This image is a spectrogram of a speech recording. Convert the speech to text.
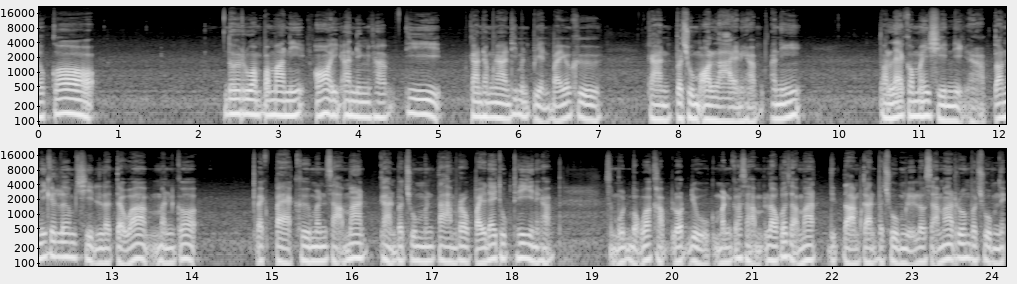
แล้วก็ โดยรวมประมาณนี้อ๋ออีกอันหนึ่งนะครับ ที่การทำงานที่มันเปลี่ยนไปก็คือ การประชุมออนไลน์นะครับ อันนี้ตอนแรกก็ไม่ชินอีกนะครับ ตอนนี้ก็เริ่มชินแล้วแต่ว่ามันก็แปลกๆ คือมันสามารถการประชุมมันตามเราไปได้ทุกที่นะครับ สมมติบอกว่าขับรถอยู่ มันก็สามเราก็สามารถติดตามการประชุม หรือเราสามารถร่วมประชุมใน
